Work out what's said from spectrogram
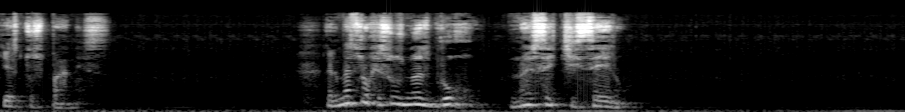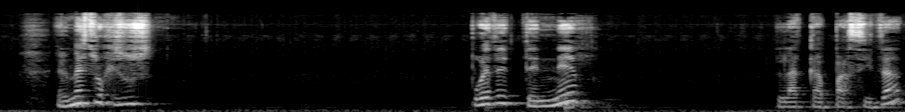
y estos panes. El Maestro Jesús no es brujo, no es hechicero. El Maestro Jesús puede tener la capacidad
